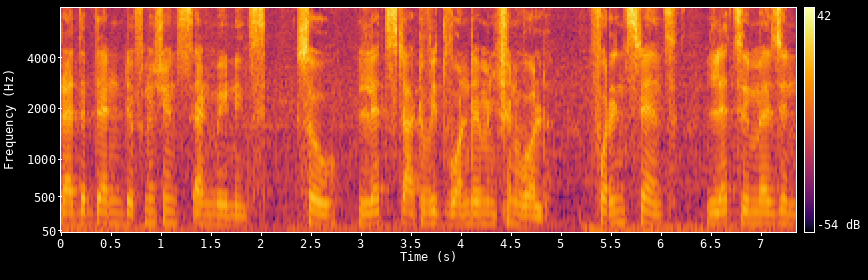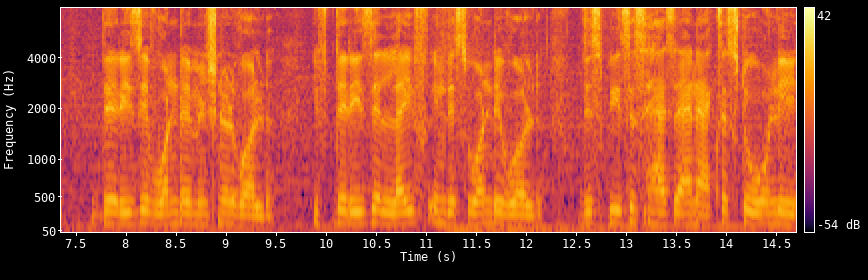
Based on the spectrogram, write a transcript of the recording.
rather than definitions and meanings. So let's start with one dimension world. For instance, let's imagine there is a one dimensional world. If there is a life in this 1D world, this species has an access to only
